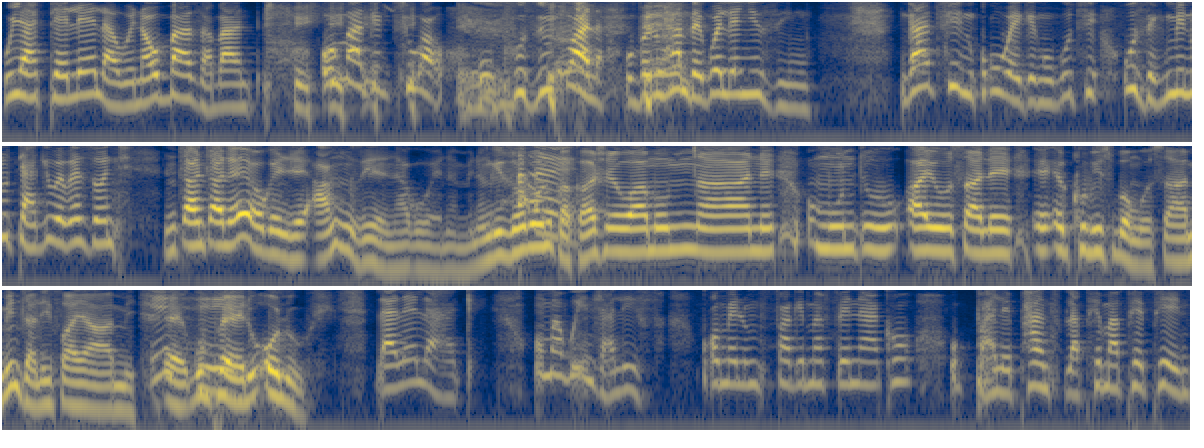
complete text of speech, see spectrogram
Uyadelela wena ubaza abantu. Uma ke kuthiwa uphuza utshwala uvela uhambe kwelenye izinga. Ngathini kuwe ke ngokuthi uze kumina udakiwe wezondi Inhlanhla leyo ke nje angizile nakuwena mina. Ngizobona Eh. ugagashe wami omncane umuntu ayosale e- eqhubisa isibongo sami indlalifa yami eh, Ehhe. kuphela oluhle. Lalela ke uma kuyindlalifa komela umfake emafeni akho ubhale phansi lapha emaphepheni.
